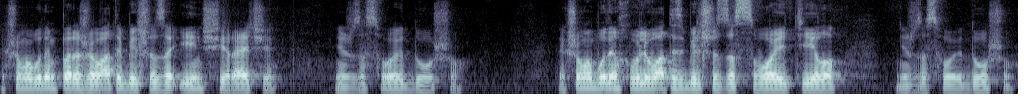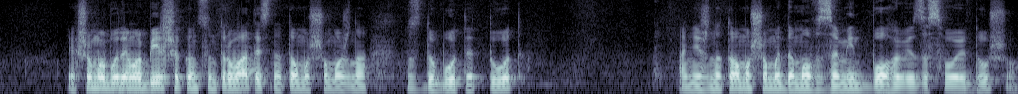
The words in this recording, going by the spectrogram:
якщо ми будемо переживати більше за інші речі, ніж за свою душу, якщо ми будемо хвилюватись більше за своє тіло, ніж за свою душу, якщо ми будемо більше концентруватись на тому, що можна здобути тут, аніж на тому, що ми дамо взамін Богові за свою душу,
